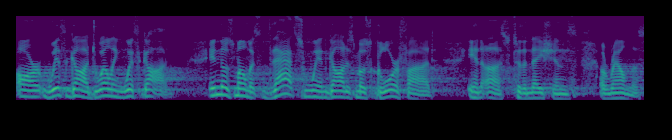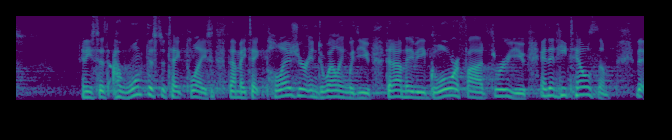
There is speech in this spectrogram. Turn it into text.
are with God, dwelling with God, in those moments, that's when God is most glorified in us to the nations around us. And he says, I want this to take place, that I may take pleasure in dwelling with you, that I may be glorified through you. And then he tells them, that,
